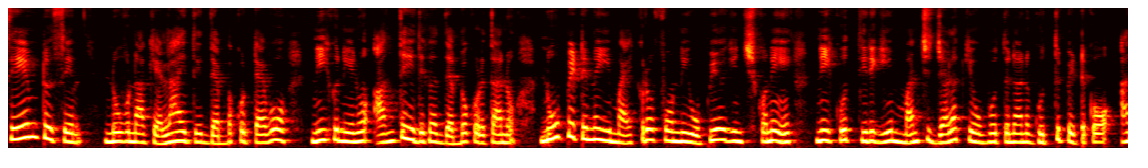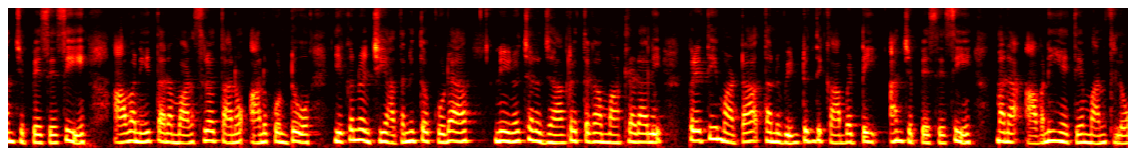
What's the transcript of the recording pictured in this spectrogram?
సేమ్ టు సేమ్ నువ్వు నాకు ఎలా అయితే దెబ్బ కొట్టావో నీకు నేను అంత ఇదిగా దెబ్బ కొడతాను. నువ్వు పెట్టిన ఈ మైక్రోఫోన్ని ఉపయోగించుకొని నీకు తిరిగి మంచి జలకి ఇవ్వబోతున్నాను గుర్తు పెట్టుకో అని చెప్పేసేసి అవని తన మనసులో తాను అనుకుంటూ ఇక నుంచి అతనితో కూడా నేను చాలా జాగ్రత్తగా మాట్లాడాలి. ఉండాలి ప్రతి మాట తను వింటుంది కాబట్టి అని చెప్పేసేసి మన అవని అయితే మనసులో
